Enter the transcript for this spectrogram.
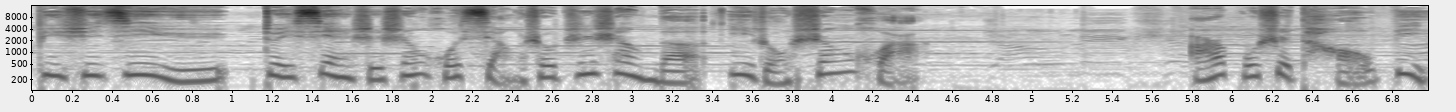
必须基于对现实生活享受之上的一种升华，而不是逃避。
